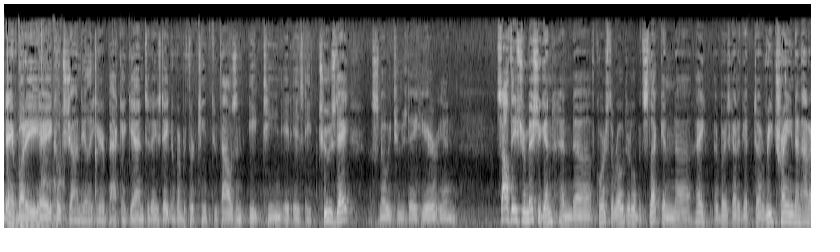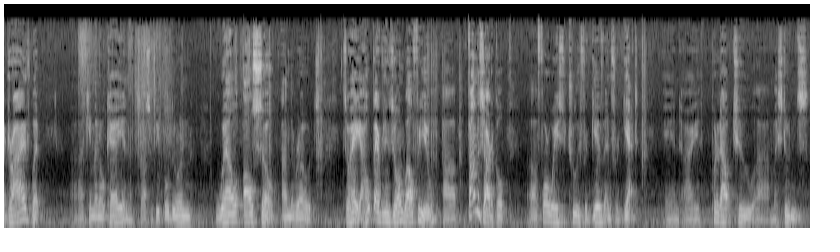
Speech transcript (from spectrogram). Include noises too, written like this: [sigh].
Good day, everybody. Hey, Coach John Daly here, back again. Today's date, November 13th, 2018. It is a Tuesday, a snowy Tuesday here in southeastern Michigan. And, uh, of course, the roads are a little bit slick. And, uh, hey, everybody's got to get uh, retrained on how to drive. But uh, I came in okay and saw some people doing well also on the roads. So, hey, I hope everything's going well for you. Uh, found this article, uh, Four Ways to Truly Forgive and Forget and I put it out to uh, my students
